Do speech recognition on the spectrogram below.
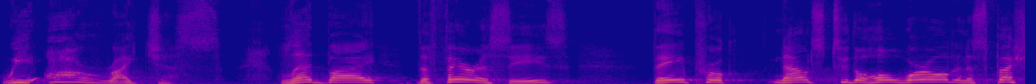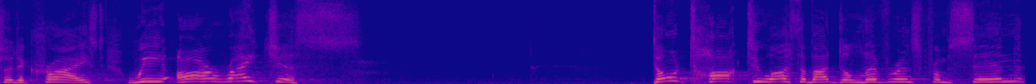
We are righteous. Led by the Pharisees, they pronounced to the whole world and especially to Christ, we are righteous. Don't talk to us about deliverance from sin.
